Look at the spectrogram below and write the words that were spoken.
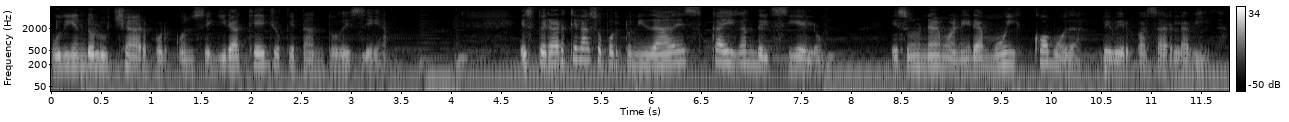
pudiendo luchar por conseguir aquello que tanto desean. Esperar que las oportunidades caigan del cielo es una manera muy cómoda de ver pasar la vida.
